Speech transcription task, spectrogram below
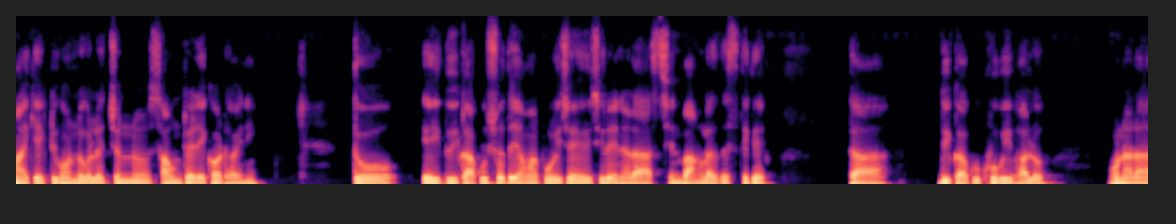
মাইকে একটু গন্ডগোলের জন্য সাউন্ডটা রেকর্ড হয়নি। তো এই দুই কাকুর সাথে আমার পরিচয় হয়েছিল, এনারা আসছেন বাংলাদেশ থেকে। তা দুই কাকু খুবই ভালো। ওনারা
